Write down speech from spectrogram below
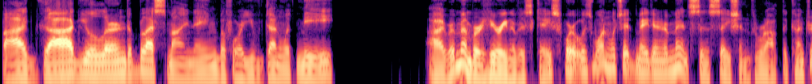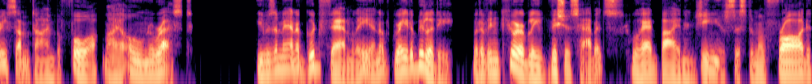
by God you'll learn to bless my name before you've done with me." I remembered hearing of his case, for it was one which had made an immense sensation throughout the country some time before my own arrest. He was a man of good family and of great ability, but of incurably vicious habits, who had, by an ingenious system of fraud,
